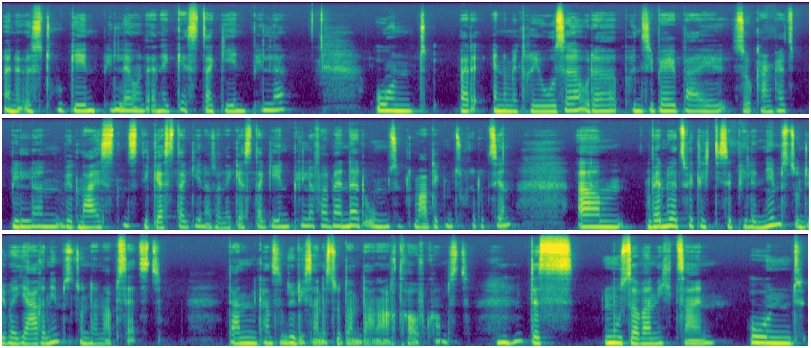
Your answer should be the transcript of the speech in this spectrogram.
eine Östrogenpille und eine Gestagenpille. Und bei der Endometriose oder prinzipiell bei so Krankheits Bildern wird meistens die Gestagen, also eine Gestagenpille verwendet, um Symptomatiken zu reduzieren. Ähm, wenn du jetzt wirklich diese Pille nimmst und über Jahre nimmst und dann absetzt, dann kann es natürlich sein, dass du dann danach drauf kommst. Mhm. Das muss aber nicht sein. Und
